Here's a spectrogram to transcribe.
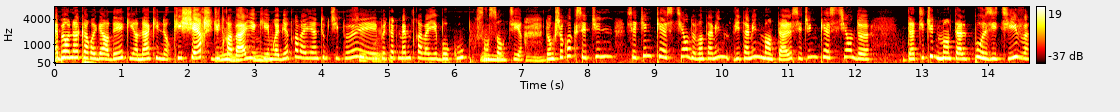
eh bien, on n'a qu'à regarder qu'il y en a qui, qui cherchent du mhm. travail et qui mhm. aimeraient bien travailler un tout petit peu et peut-être même travailler beaucoup pour s'en sortir. Donc je crois que c'est une, c'est une question de vitamine, vitamine mentale, c'est une question de d'attitude mentale positive,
